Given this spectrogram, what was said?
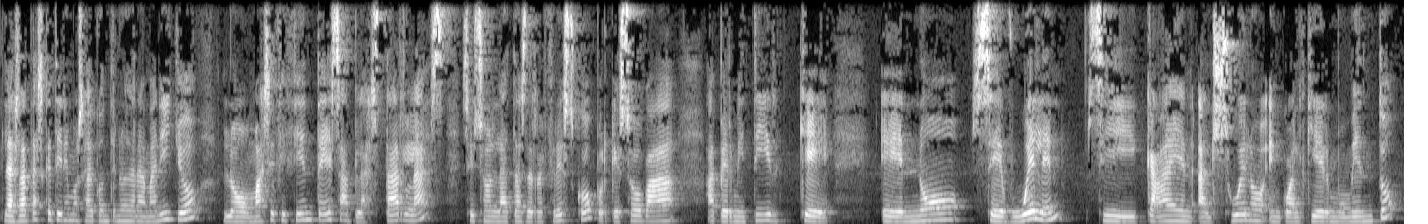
Las latas que tenemos al contenedor amarillo, lo más eficiente es aplastarlas, si son latas de refresco, porque eso va a permitir que eh, no se vuelen si caen al suelo en cualquier momento,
